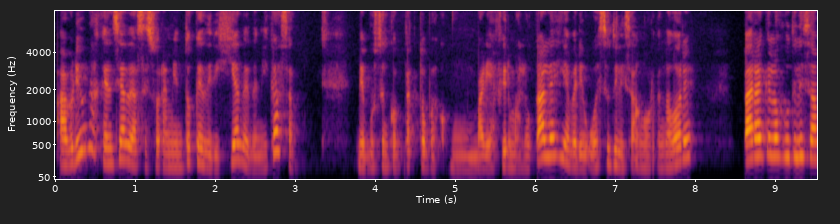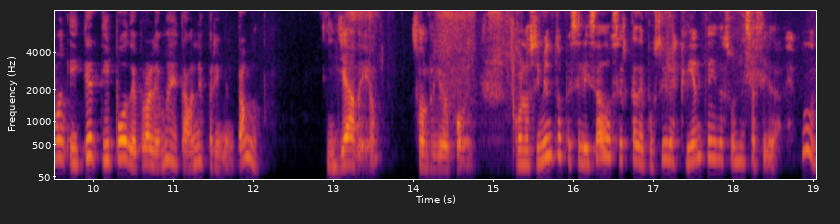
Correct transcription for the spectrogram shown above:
abrí una agencia de asesoramiento que dirigía desde mi casa. Me puse en contacto pues, con varias firmas locales y averigüé si utilizaban ordenadores para qué los utilizaban y qué tipo de problemas estaban experimentando. Ya veo, sonrió el joven. Conocimiento especializado acerca de posibles clientes y de sus necesidades. Hmm.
